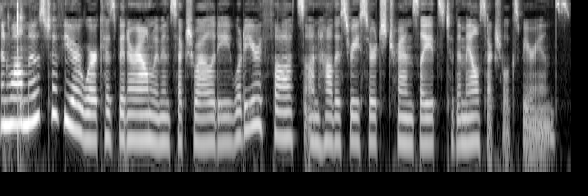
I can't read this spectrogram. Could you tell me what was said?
And while most of your work has been around women's sexuality, what are your thoughts on how this research translates to the male sexual experience?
